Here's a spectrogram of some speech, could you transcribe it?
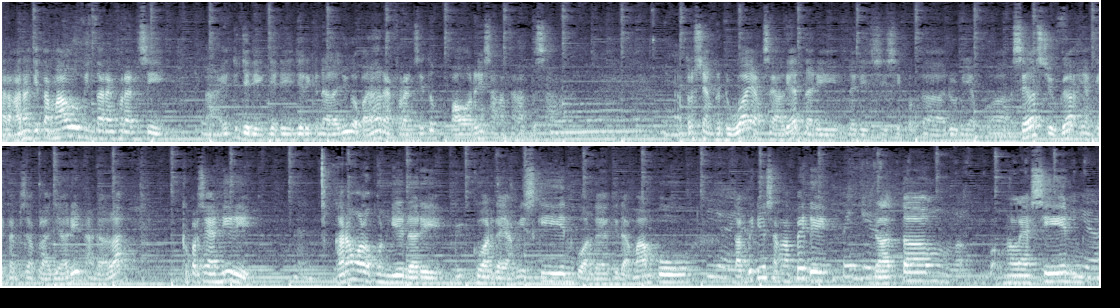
Kadang-kadang kita malu minta referensi. Nah, itu jadi jadi jadi kendala juga padahal referensi itu powernya sangat-sangat besar. Nah, terus yang kedua yang saya lihat dari dari sisi eh, dunia eh, sales juga yang kita bisa pelajarin adalah kepercayaan diri. Karena walaupun dia dari keluarga yang miskin, keluarga yang tidak mampu, Iya, tapi dia sangat pede. Pede. Datang ngelesin, Iya.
